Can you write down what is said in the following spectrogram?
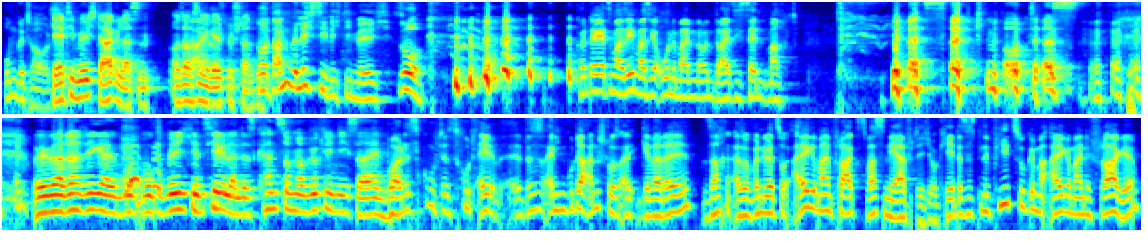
Umgetauscht. Der hat die Milch dagelassen und auf sein Geld bestanden. So, dann will ich sie nicht, die Milch. So. Könnt ihr jetzt mal sehen, was ihr ohne meinen 39 Cent macht. Ja, ist halt genau das. Und ich war da, Digga, wo, wo bin ich jetzt hier gelandet? Das kann's doch mal wirklich nicht sein. Boah, das ist gut, das ist gut. Ey, das ist eigentlich ein guter Anstoß. Generell Sachen, also wenn du jetzt so allgemein fragst, was nervt dich, okay, das ist eine viel zu geme- allgemeine Frage.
